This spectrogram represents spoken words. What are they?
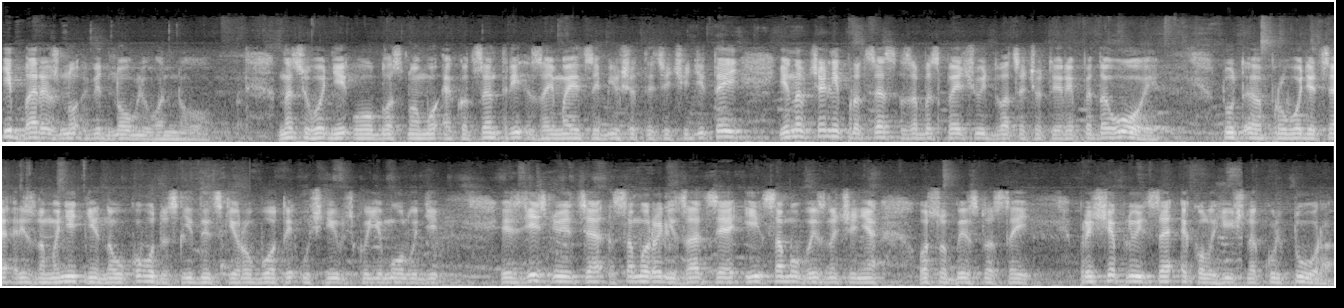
і бережно відновлювального. На сьогодні у обласному екоцентрі займається більше тисячі дітей, і навчальний процес забезпечують 24 педагоги. Тут е, проводяться різноманітні науково-дослідницькі роботи учнівської молоді, здійснюється самореалізація і самовизначення особистостей, прищеплюється екологічна культура.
